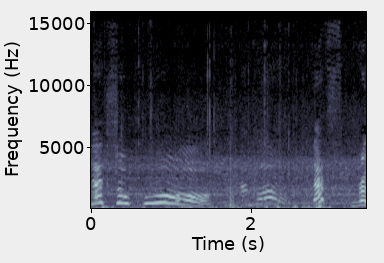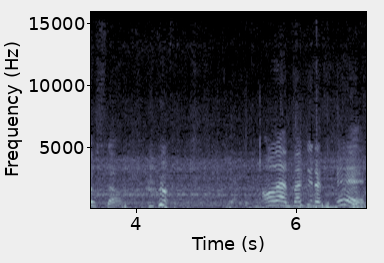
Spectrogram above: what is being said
That's so cool. That's gross though. oh, that bucket of fish.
